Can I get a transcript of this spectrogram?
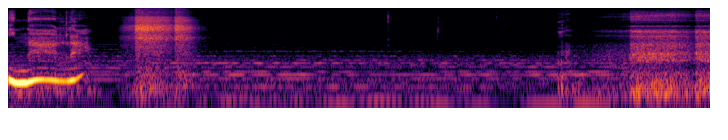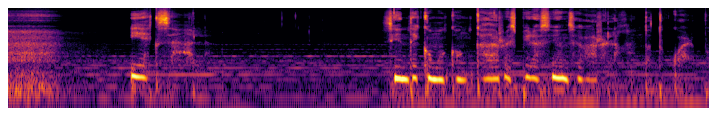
Inhala. y exhala. Siente como con cada respiración se va relajando tu cuerpo.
